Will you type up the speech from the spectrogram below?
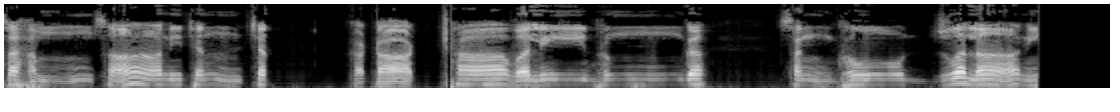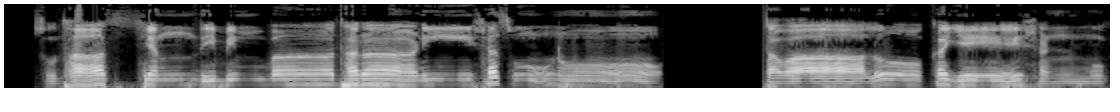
सहंसानि चञ्चत् कटाक्षावलीभृङ्ग सङ्घोज्ज्वलानि सुधास्यन्दिबिम्बाधराणीशसूनो तवालोकये षण्मुखाम्भोरुहाणि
